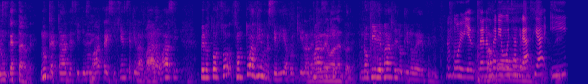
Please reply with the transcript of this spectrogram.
nunca es tarde. Nunca es tarde, si tenemos altas exigencias que la Armada nos hace pero son todas bien recibidas porque el Armada no pide más de lo que no debe pedir. Muy bien, don Antonio, muchas gracias y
